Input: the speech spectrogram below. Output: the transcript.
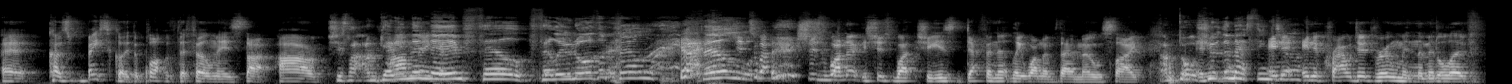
because basically the plot of the film is that our She's like, I'm getting the name Phil. Phil, who knows a Phil? she's, Phil. one, she's one of she's what she is definitely one of them who's like Um, don't shoot the messenger. in a, in a crowded room in the middle of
